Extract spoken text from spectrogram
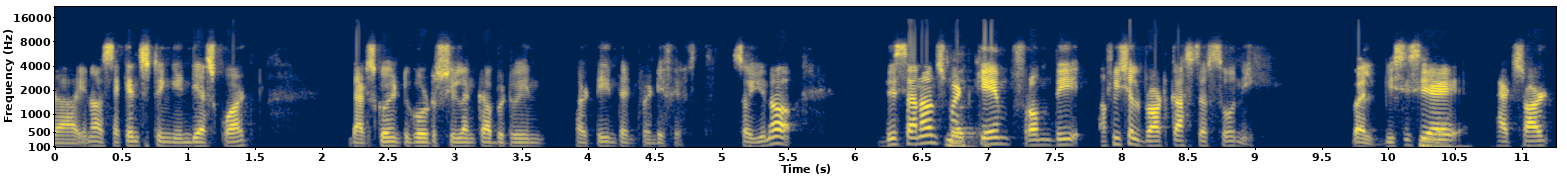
uh, you know a second string India squad that's going to go to Sri Lanka between 13th and 25th. So you know this announcement Okay. came from the official broadcaster Sony. Well, BCCI had sort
